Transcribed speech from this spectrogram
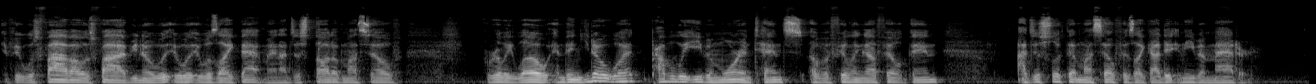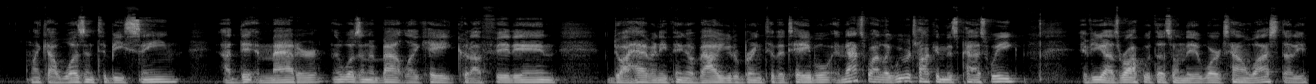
If it was five, I was five. You know, it, it was like that, man. I just thought of myself really low. And then, you know what? Probably even more intense of a feeling I felt then. I just looked at myself as like I didn't even matter. Like I wasn't to be seen. I didn't matter. It wasn't about like, hey, could I fit in? Do I have anything of value to bring to the table? And that's why, like, we were talking this past week. If you guys rock with us on the It Works How and Why study,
